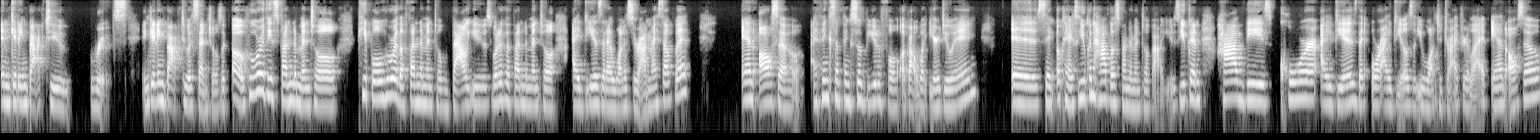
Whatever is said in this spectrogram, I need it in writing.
and getting back to roots and getting back to essentials. Like oh who are these fundamental people? Who are the fundamental values? What are the fundamental ideas that i want to surround myself with? And also i think something so beautiful about what you're doing is saying okay so you can have those fundamental values. You can have these core ideas that or ideals that you want to drive your life and also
